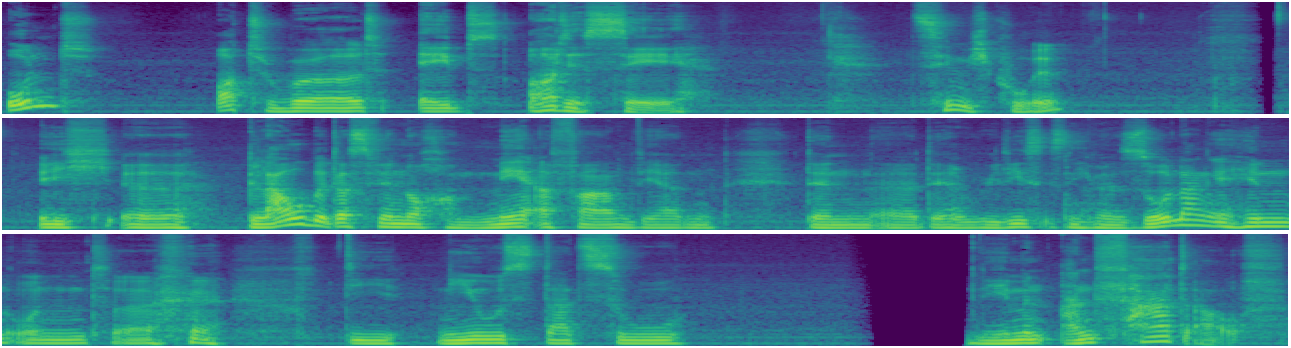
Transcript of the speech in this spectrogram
und Oddworld Apes Odyssey. Ziemlich cool. Ich äh, glaube, dass wir noch mehr erfahren werden, denn äh, der Release ist nicht mehr so lange hin und äh, die News dazu nehmen an Fahrt auf.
